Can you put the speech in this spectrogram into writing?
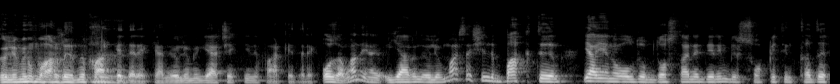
Ölümün varlığını fark Aynen. ederek yani ölümün gerçekliğini fark ederek. O zaman yani yarın ölüm varsa şimdi baktığım, yan yana olduğum dostane derin bir sohbetin tadı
